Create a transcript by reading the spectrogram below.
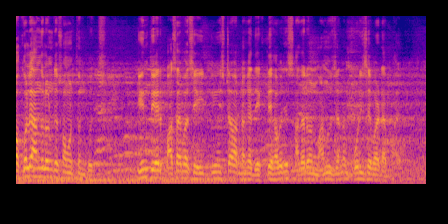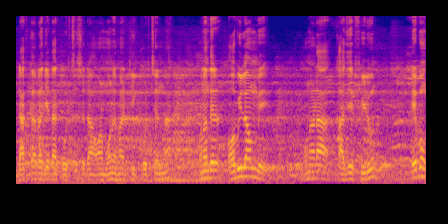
সকলে আন্দোলনকে সমর্থন করছি। কিন্তু এর পাশাপাশি এই জিনিসটাও আপনাকে দেখতে হবে যে সাধারণ মানুষ যেন পরিষেবাটা পায়। ডাক্তাররা যেটা করছে সেটা আমার মনে হয় ঠিক করছেন না। ওনাদের অবিলম্বে ওনারা কাজে ফিরুন এবং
